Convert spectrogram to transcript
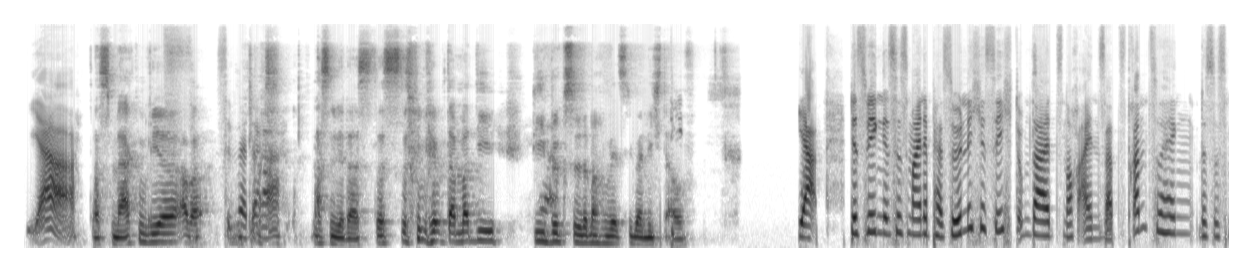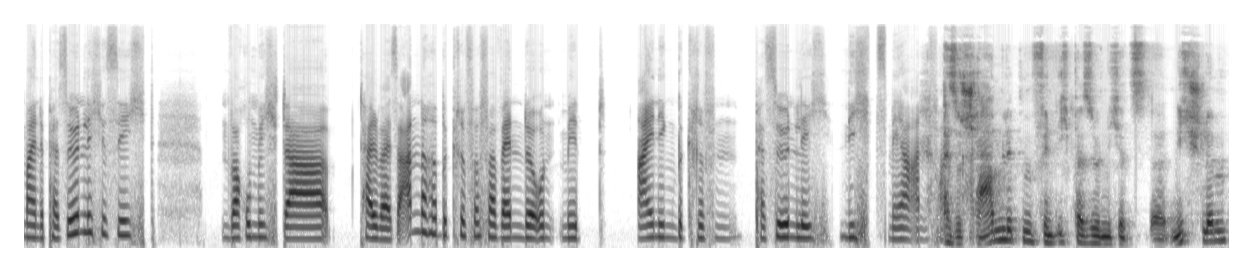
Ja. Das merken wir, aber Sind wir da? lassen wir das. das da mal die, die ja. Büchse, da machen wir jetzt lieber nicht auf. Ja, deswegen ist es meine persönliche Sicht, um da jetzt noch einen Satz dran zu hängen. Das ist meine persönliche Sicht, warum ich da teilweise andere Begriffe verwende und mit einigen Begriffen persönlich nichts mehr anfangen. Also Schamlippen finde ich persönlich jetzt äh, nicht schlimm.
